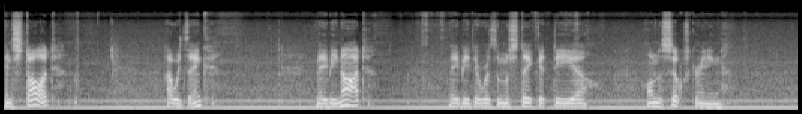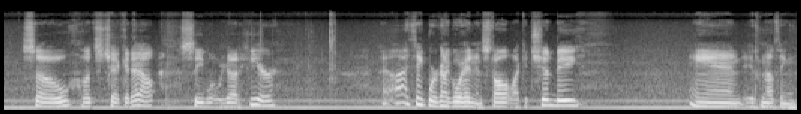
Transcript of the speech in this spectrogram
install it. I would think. Maybe not maybe there was a mistake at the uh, on the silk screening. So let's check it out see what we got here. I think we're gonna go ahead and install it like it should be. And if nothing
